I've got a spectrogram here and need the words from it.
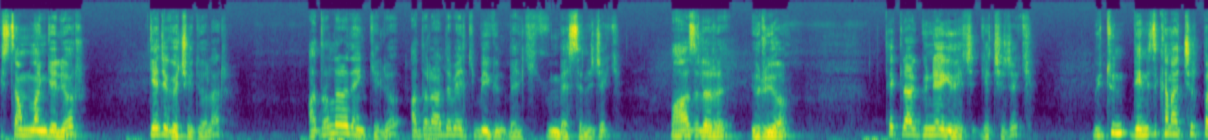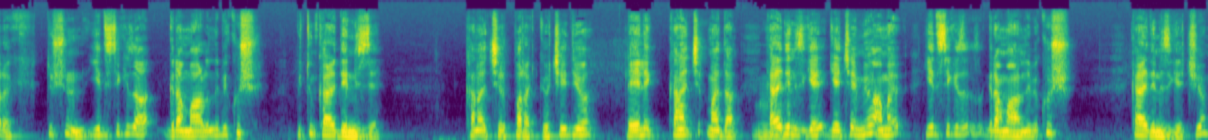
İstanbul'dan geliyor. Gece göç ediyorlar. Adalara denk geliyor. Adalarda belki bir gün, belki iki gün beslenecek. Bazıları ürüyor. Tekrar güneye geçecek. Bütün denizi kanat çırparak düşünün 7-8 a- gram ağırlığında bir kuş bütün Karadeniz'i kanat çırparak göç ediyor. Leylek kanat çırpmadan Karadeniz'i ge- geçemiyor ama 7-8 gram ağırlığında bir kuş Karadeniz'i geçiyor.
